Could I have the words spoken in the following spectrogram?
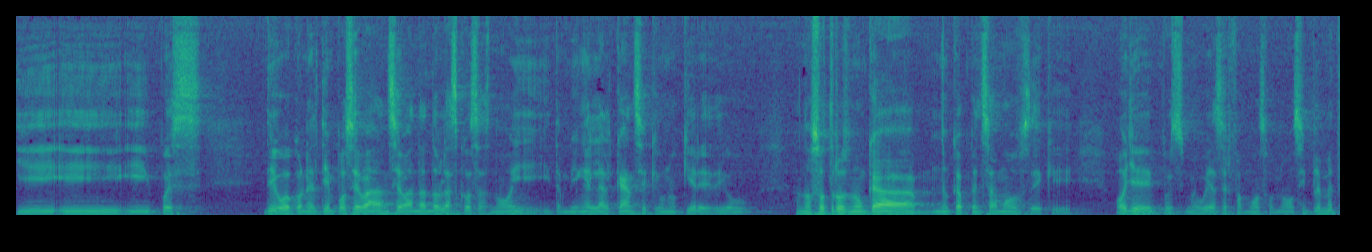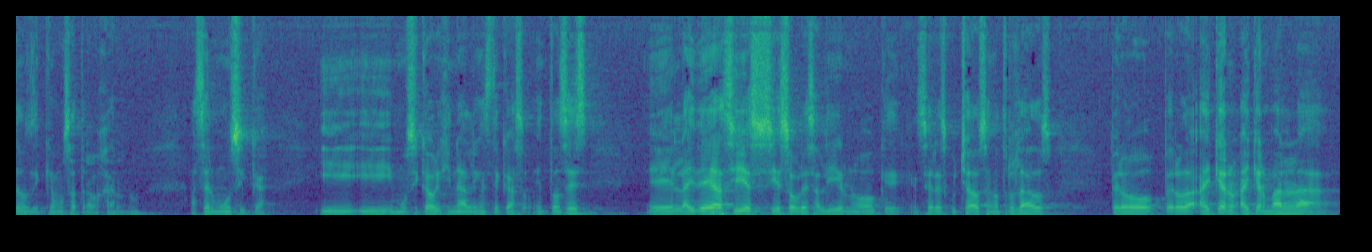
y, y, y, pues digo, con el tiempo se van, se van dando las cosas, ¿no? Y, también el alcance que uno quiere, digo, nosotros nunca, nunca pensamos de que, oye, pues me voy a hacer famoso, ¿no? Simplemente nos dedicamos a trabajar, ¿no? A hacer música y, música original en este caso. Entonces, eh, la idea sí es, sí es sobresalir, ¿no? Que, ser escuchados en otros lados, pero, pero hay, que, hay que armar la,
